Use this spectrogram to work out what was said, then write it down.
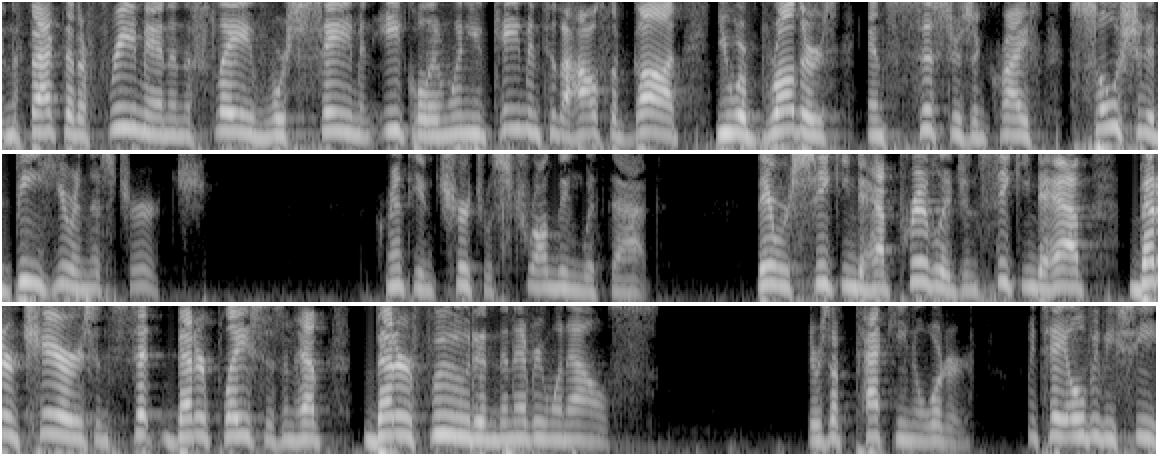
and the fact that a free man and a slave were same and equal. And when you came into the house of God, you were brothers and sisters in Christ. So should it be here in this church. The Corinthian church was struggling with that. They were seeking to have privilege and seeking to have better chairs and sit better places and have better food than everyone else. There was a pecking order. Let me tell you, OVBC,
